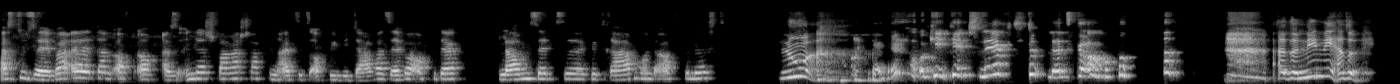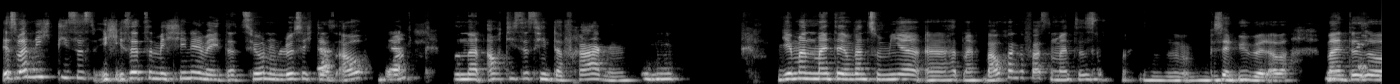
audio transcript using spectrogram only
Hast du selber äh, dann oft auch, also in der Schwangerschaft und als jetzt auch Baby da war, selber auch wieder Glaubenssätze gegraben und aufgelöst? Nur. Okay, Kind schläft, let's go. Also nee, nee, also es war nicht dieses, ich setze mich hin in Meditation und löse ich das auf, ja. sondern auch dieses Hinterfragen. Mhm. Jemand meinte irgendwann zu mir, äh, hat meinen Bauch angefasst und meinte, so, ein bisschen übel, aber meinte so,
